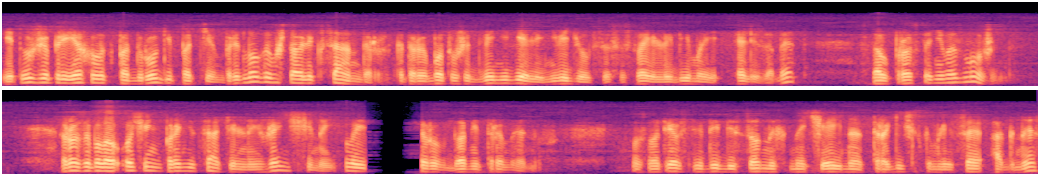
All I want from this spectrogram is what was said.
и тут же приехала к подруге под тем предлогом, что Александр, который вот уже две недели не виделся со своей любимой Элизабет, стал просто невозможен. Роза была очень проницательной женщиной в доме Тременов. Усмотрев следы бессонных ночей на трагическом лице Агнес,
